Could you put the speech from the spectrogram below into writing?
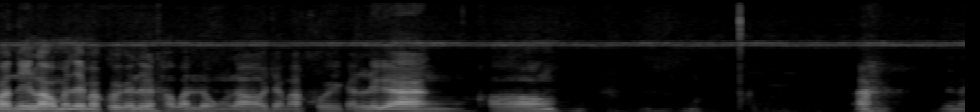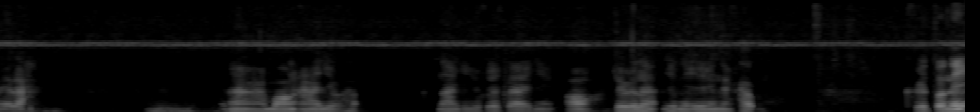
วันนี้เราไม่ได้มาคุยกันเรื่องทวันหลง เราจะมาคุยกันเรื่องของอะอยู่ไหนล่ะอ่ามองหาอยู่ครับ น่าจะอยู่ใกล้ๆนี้อ๋อเจอแล้วอยู่นี่เองนะครับ คือตัวนี้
